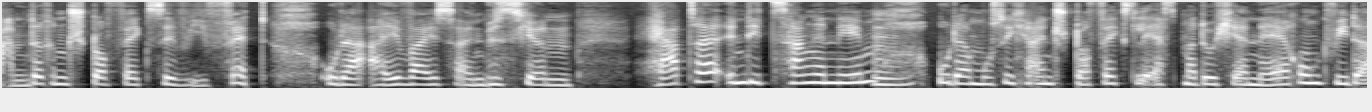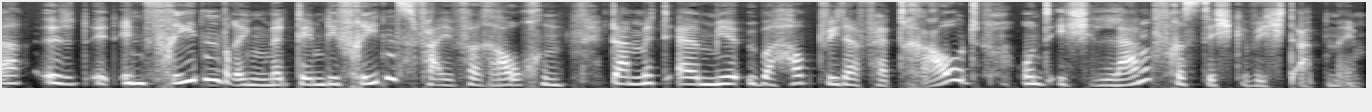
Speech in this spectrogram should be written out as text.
anderen Stoffwechsel wie Fett oder Eiweiß ein bisschen härter in die Zange nehmen mhm. oder muss ich einen Stoffwechsel erstmal durch Ernährung wieder äh, in Frieden bringen, mit dem die Friedenspfeife rauchen, damit er mir überhaupt wieder vertraut und ich langfristig Gewicht abnehme?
